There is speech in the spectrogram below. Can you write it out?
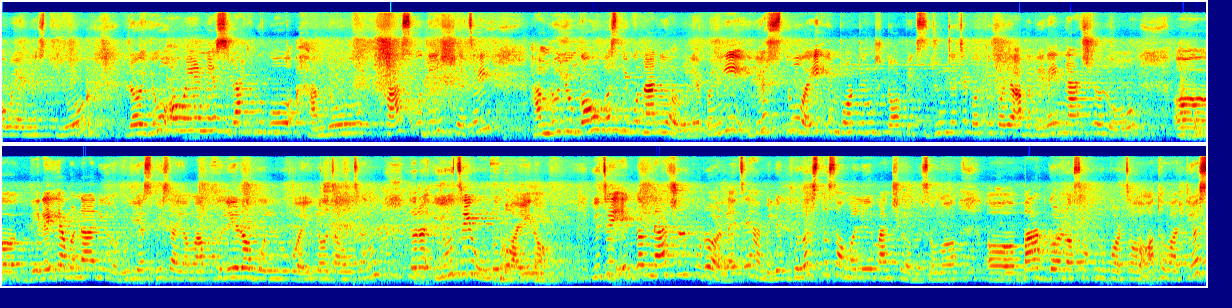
अवेरनेस थियो र यो अवेरनेस राख्नुको हाम्रो खास उद्देश्य चाहिँ हाम्रो यो गाउँ बस्तीको नानीहरूले पनि यस्तो है इम्पोर्टेन्ट टपिक्स जुन चाहिँ चाहिँ कतिपय अब धेरै नेचुरल हो धेरै अब नानीहरू यस विषयमा खुलेर बोल्नु है लजाउँछन् तर यो चाहिँ हुनु भएन। यो चाहिँ एकदम नेचुरल कुरोहरूलाई चाहिँ हामीले खुलस्तसँगले मान्छेहरूसँग बात गर्न सक्नुपर्छ अथवा त्यस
